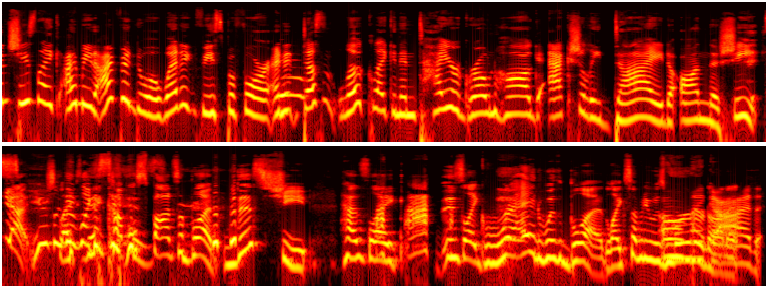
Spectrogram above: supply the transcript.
And she's like, I mean, I've been to a wedding feast before, and it doesn't look like an entire grown hog actually died on the sheets. Yeah, usually Like, there's like a couple is- spots of blood. this sheet has like is like red with blood, like somebody was oh murdered on it.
